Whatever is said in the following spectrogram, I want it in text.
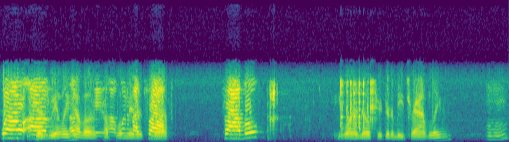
Well, Because um, we only have okay, a uh, couple what of minutes tra- left. Travel. You want to know if you're going to be traveling? Mhm.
